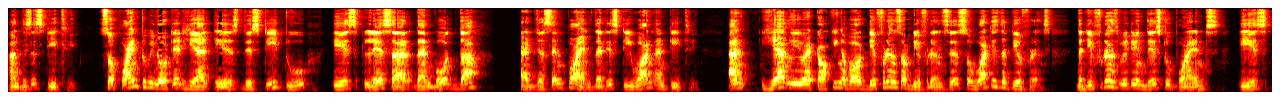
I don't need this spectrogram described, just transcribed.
and this is T3. So point to be noted here is this T2 is lesser than both the adjacent points that is T1 and T3. And here we were talking about difference of differences. So what is the difference? The difference between these two points is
